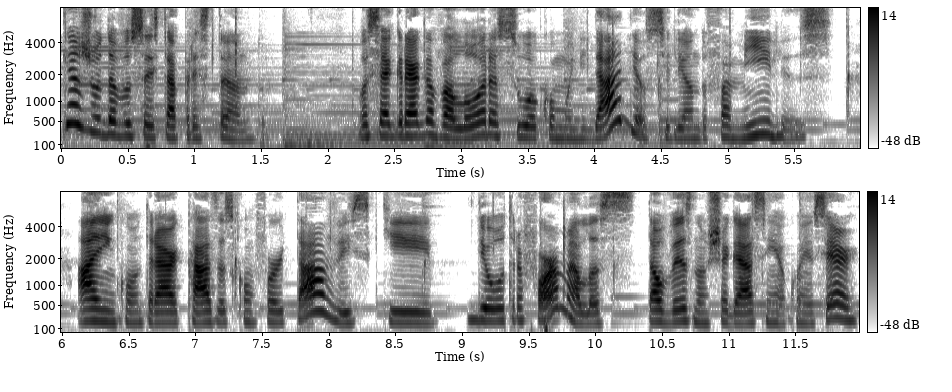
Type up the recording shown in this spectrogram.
Que ajuda você está prestando? Você agrega valor à sua comunidade, auxiliando famílias a encontrar casas confortáveis que, de outra forma, elas talvez não chegassem a conhecer?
